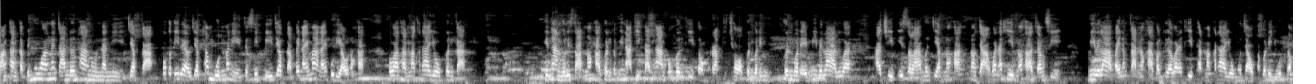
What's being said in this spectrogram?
บางท่านก็เป็นห่วงในการเดินทางนู่นนั่นนี่เจี๊ยบกะปกติแล้วเจี๊ยบทำบุญมานี่จะ10ปีเจี๊ยบกลับไปไหนมาไหนผู้เดียวเนาะค่ะเพราะว่าท่านมัคคทายกเพิ่นกะเฮ็ดงานบริษัทเนาะค่ะเพิ่นก็มีหน้าที่การงานของเพิ่นที่ต้องรับผิดชอบเพิ่นบ่ได้เพิ่นบ่ได้มีเวลาหรือว่าอาชีพอิสระเหมือนเจี๊ยบเนาะค่ะ นอกจากวันอาทิตย์เนาะค่ะจังสิมีเวลาไปน้กันเนาะค่ะ บางเทือวันอาทิตย์ท่านมัคคทายกหมู่เจ้าก็บ่ได้หยุดดอก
